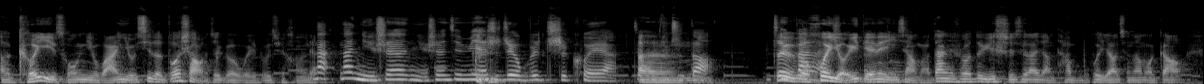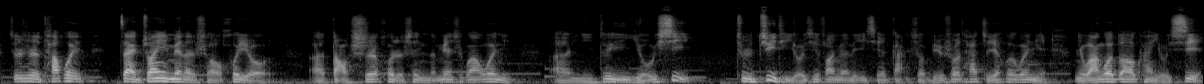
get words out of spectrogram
呃，可以从你玩游戏的多少这个维度去衡量。那那女生女生去面试这个不是吃亏啊？就 不知道，这个会有一点点影响吧，但是说对于实习来讲，他不会要求那么高，就是他会在专业面的时候会有呃导师或者是你的面试官问你，呃，你对于游戏就是具体游戏方面的一些感受，比如说他直接会问你，你玩过多少款游戏，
